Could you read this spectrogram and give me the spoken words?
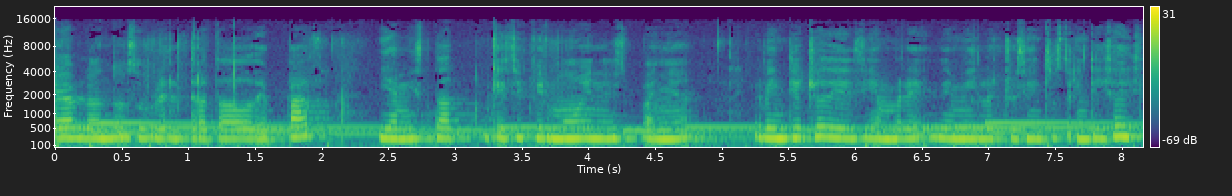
Hablando sobre el Tratado de Paz y Amistad que se firmó en España el 28 de diciembre de 1836.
